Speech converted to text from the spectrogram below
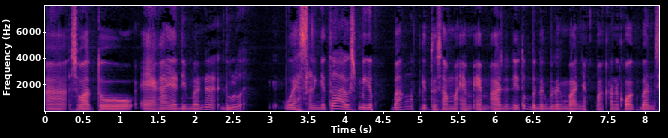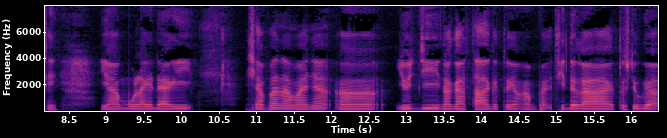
uh, suatu era ya di mana dulu wrestling itu harus mirip banget gitu sama MMA dan itu bener-bener banyak makan korban sih ya mulai dari siapa namanya uh, Yuji Nagata gitu yang sampai cedera terus juga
